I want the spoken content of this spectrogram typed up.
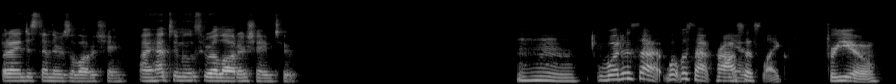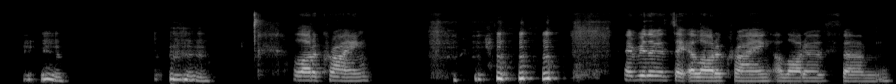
But I understand there's a lot of shame. I had to move through a lot of shame too. Mhm. What is that? What was that process like for you? a lot of crying. I really would say a lot of crying, a lot of um,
